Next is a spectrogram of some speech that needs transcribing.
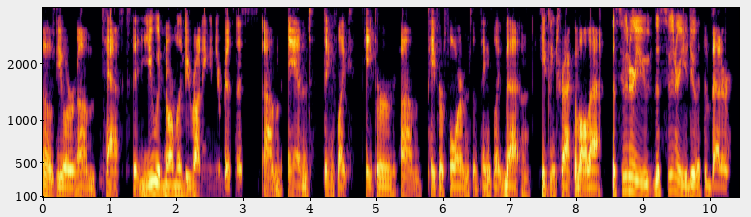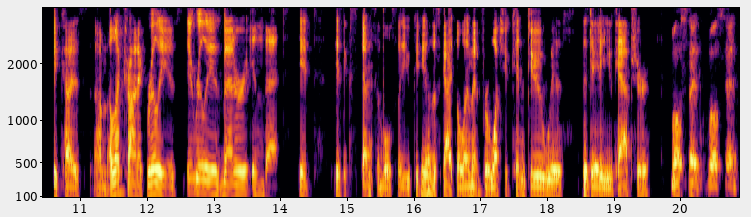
of your um, tasks that you would normally be running in your business, um, and things like paper um, paper forms and things like that, and keeping track of all that. The sooner you the sooner you do it, the better, because um, electronic really is it really is better in that it is extensible. So you can, you know the sky's the limit for what you can do with the data you capture. Well said. Well said.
